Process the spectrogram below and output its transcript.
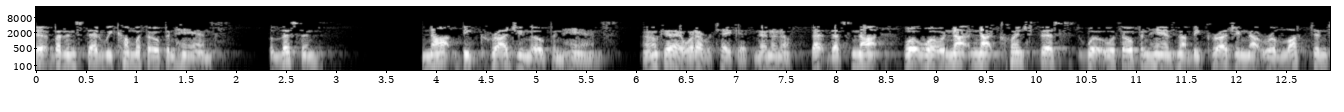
eh, but instead we come with open hands. But listen, not begrudging open hands. Okay, whatever, take it. No, no, no. That, that's not, what, what, not, not clenched fists with open hands, not begrudging, not reluctant.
